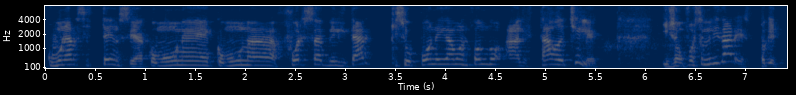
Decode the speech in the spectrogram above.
como una resistencia, como una, como una fuerza militar que se opone, digamos, en fondo al Estado de Chile. Y son fuerzas militares, porque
